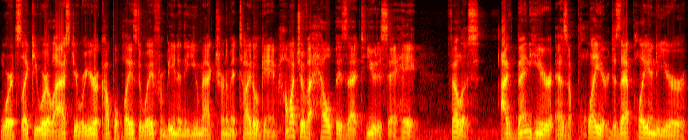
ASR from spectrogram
where it's like you were last year, where you're a couple plays away from being in the UMAC tournament title game. How much of a help is that to you to say, hey, fellas, I've been here as a player? Does that play into your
